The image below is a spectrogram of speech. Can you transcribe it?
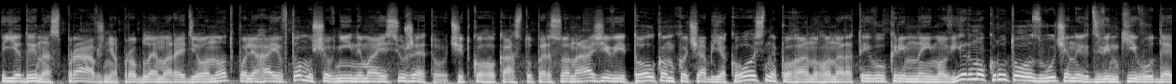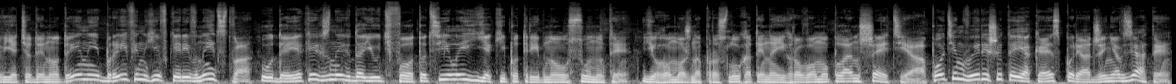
Єдина справжня проблема Note полягає в тому, що в ній немає сюжету чіткого касту персонажів і толком, хоча б якогось непоганого наративу, крім неймовірно круто озвучених дзвінків у 911 і брифінгів керівництва. У деяких з них дають фото цілей, які потрібно усунути. Його можна прослухати на ігровому планшеті, а потім вирішити, яке спорядження взяти.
